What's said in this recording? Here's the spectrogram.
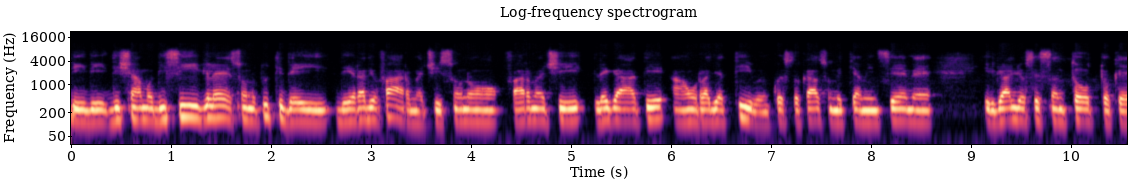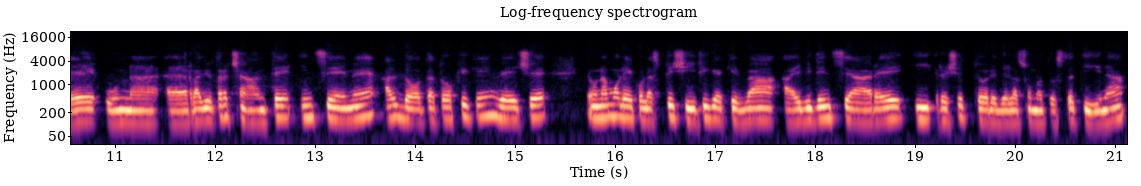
di, di, diciamo, di sigle sono tutti dei, dei, radiofarmaci, sono farmaci legati a un radioattivo. In questo caso mettiamo insieme il Gaglio 68 che è un eh, radiotracciante insieme al Dotatoc che invece è una molecola specifica che va a evidenziare i recettori della somatostatina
